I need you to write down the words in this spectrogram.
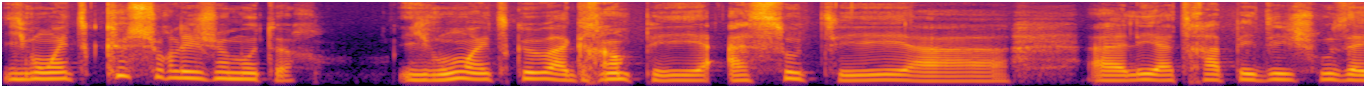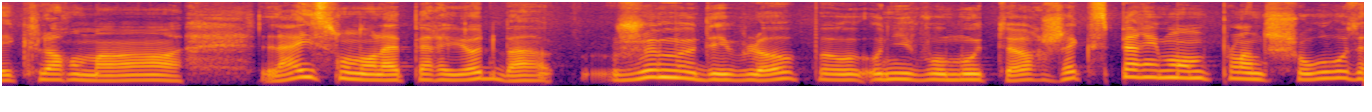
ils vont être que sur les jeux moteurs. Ils vont être que à grimper, à sauter, à, aller attraper des choses avec leurs mains. Là, ils sont dans la période, bah, je me développe au niveau moteur, j'expérimente plein de choses.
